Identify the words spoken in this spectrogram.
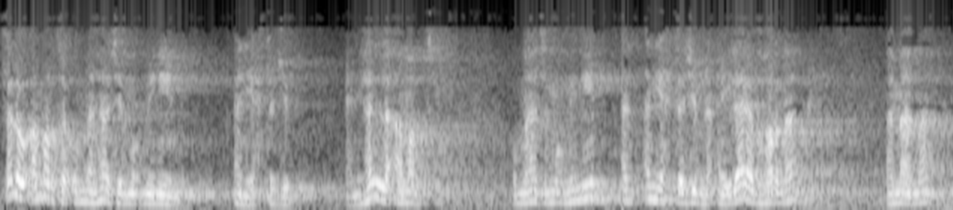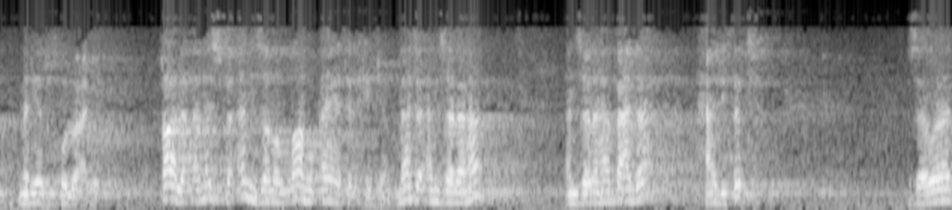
فلو أمرت أمهات المؤمنين أن يحتجب يعني هل أمرت أمهات المؤمنين أن, أن يحتجبن؟ أي لا يظهرن أمام من يدخل عليه قال أنس فأنزل الله آية الحجاب. متى أنزلها؟ أنزلها بعد حادثة زواج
